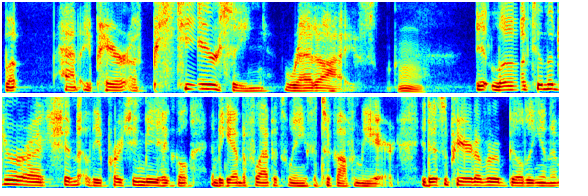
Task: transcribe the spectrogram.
but had a pair of piercing red eyes. Hmm. It looked in the direction of the approaching vehicle and began to flap its wings and took off in the air. It disappeared over a building in, a,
